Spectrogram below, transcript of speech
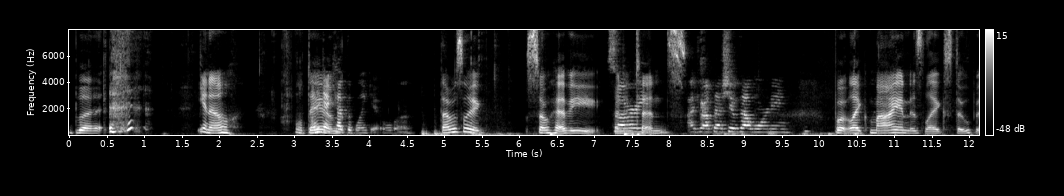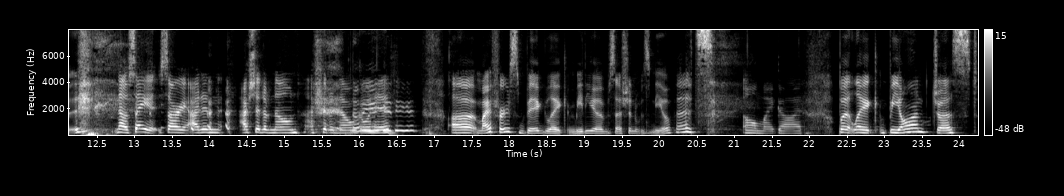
But, you know, Well, damn. I think I kept the blanket. Hold on. That was like so heavy Sorry. and intense. I dropped that shit without warning. But like mine is like stupid. No, say it. Sorry, I didn't. I should have known. I should have known. No, Go ahead. good. Uh, my first big like media obsession was Neopets. Oh my god. but like beyond just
